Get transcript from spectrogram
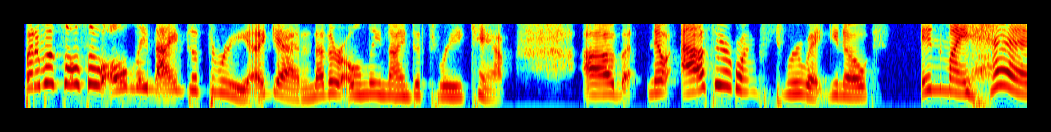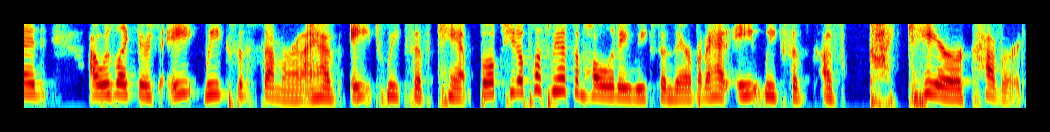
but it was also only nine to three. Again, another only nine to three camp. Um, now, as we were going through it, you know, in my head, I was like, there's eight weeks of summer and I have eight weeks of camp books, you know, plus we had some holiday weeks in there, but I had eight weeks of, of care covered.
